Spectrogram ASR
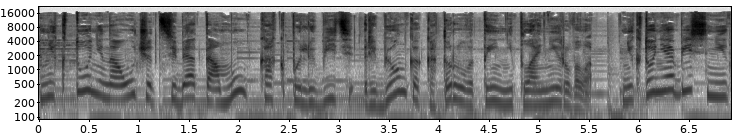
Никто не научит тебя тому, как полюбить ребенка, которого ты не планировала. Никто не объяснит,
